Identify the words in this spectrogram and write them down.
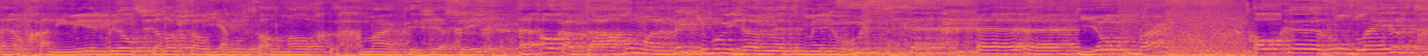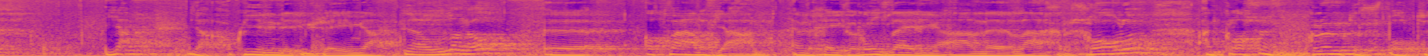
En geanimeerd beeld zelf, zo ja. hoe het allemaal gemaakt is. Ja. Zeker. Ook aan tafel, maar een beetje moeizaam met, met de hoest. Joop Bart, ook rondleiderd. Ja, ja, ook hier in dit museum, ja. Nou, hoe lang al? Uh, al twaalf jaar. En we geven rondleidingen aan uh, lagere scholen, aan klassen van kleuters tot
